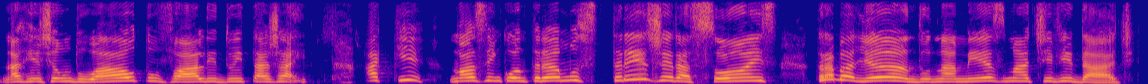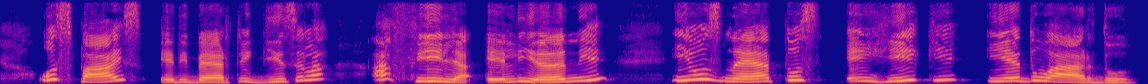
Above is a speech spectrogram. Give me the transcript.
na região do Alto Vale do Itajaí. Aqui nós encontramos três gerações trabalhando na mesma atividade: os pais, Heriberto e Gisela, a filha Eliane e os netos Henrique e Eduardo.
